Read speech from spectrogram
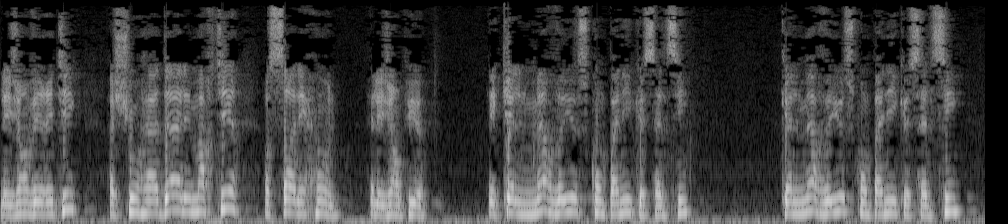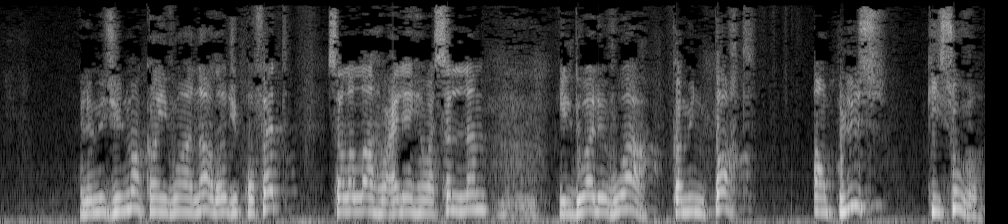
les gens véridiques, as-shuhada, les martyrs, as-salihoun, et les gens pieux. Et quelle merveilleuse compagnie que celle-ci. Quelle merveilleuse compagnie que celle-ci. Le musulman, quand il voit un ordre du prophète, sallallahu alayhi wa sallam, il doit le voir comme une porte en plus qui s'ouvre,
